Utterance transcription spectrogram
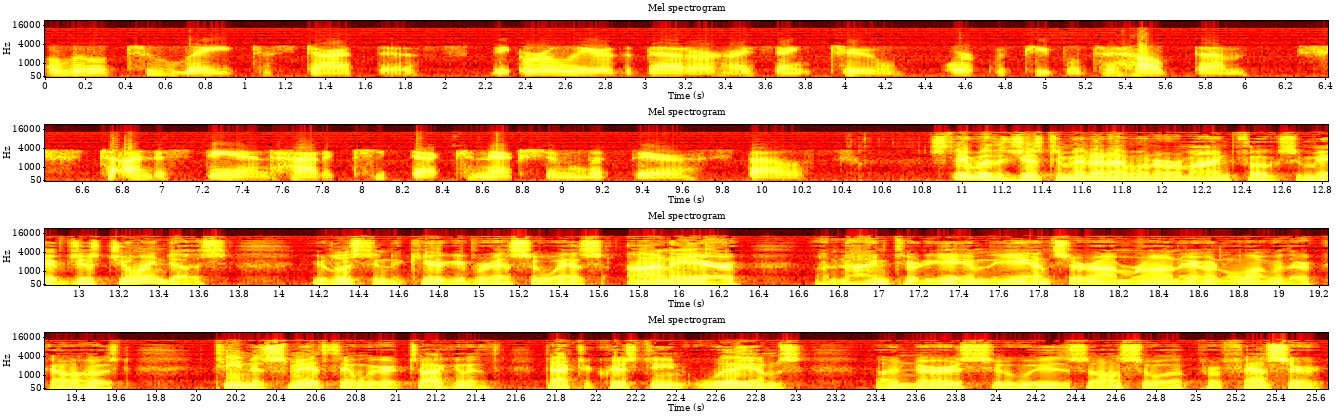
a little too late to start this. The earlier the better, I think, to work with people to help them to understand how to keep that connection with their spouse. Stay with us just a minute. I want to remind folks who may have just joined us. You're listening to Caregiver SOS on air on 9:30 a.m. The Answer. I'm Ron Aaron, along with our co-host Tina Smith, and we are talking with Dr. Christine Williams, a nurse who is also a professor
